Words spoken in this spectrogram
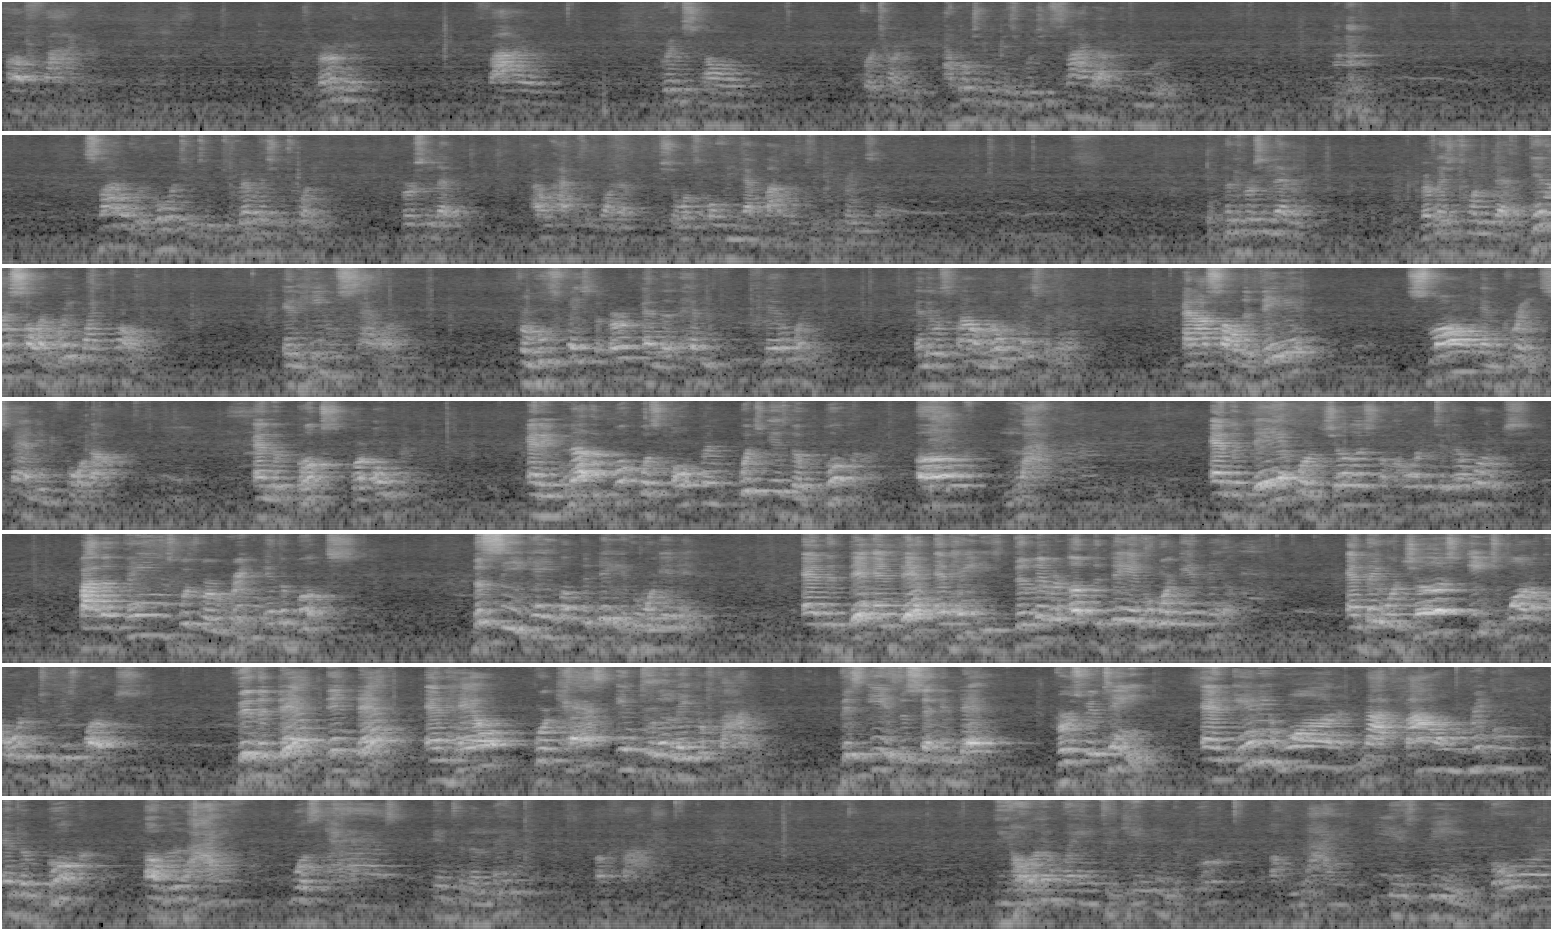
of fire, which burneth fire, brimstone for eternity. I want you to do this. Would you slide up if you would? Slide over forward to, to, to Revelation 20, verse 11. I don't have this point up to show up, so hopefully you have a Bible to, to bring this up. Look at verse 11. Revelation 20, 11. Then I saw a great white throne, and he who sat on it, from whose face the earth and the heaven fled away, and there was found no place for them. And I saw the dead, small and great, standing before God. And the books were open. And another book was open, which is the book of life. And the dead were judged according to their works by the things which were written in the books. The sea gave up the dead who were in it. And, the de- and death and Hades delivered up the dead who were in them. And they were judged each one according to his works. Then the death, then death and hell were cast into the lake of fire. This is the second death. Verse 15. And anyone not found written in the book of life was cast into the lake of fire. The only way to get in the book of life is being born.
